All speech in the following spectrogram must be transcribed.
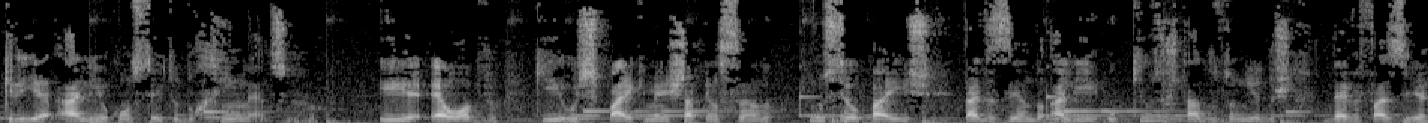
cria ali o conceito do Hinland. E é óbvio que o Spikeman está pensando no seu país, está dizendo ali o que os Estados Unidos devem fazer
